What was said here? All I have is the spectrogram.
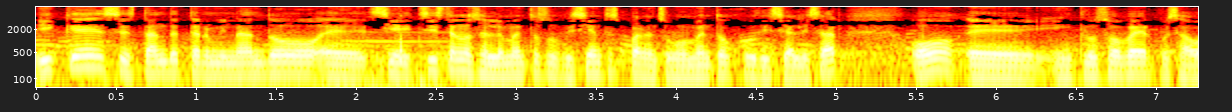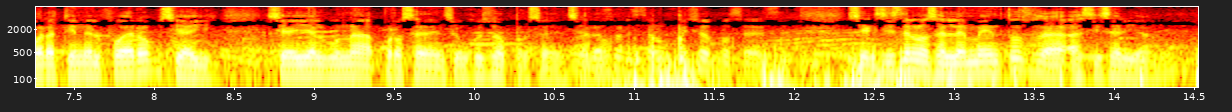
y que se están determinando eh, si existen los elementos suficientes para en su momento judicializar o eh, incluso ver, pues ahora tiene el fuero, si hay, si hay alguna procedencia, un juicio de procedencia. ¿no? Si existen los elementos, así sería. ¿no?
